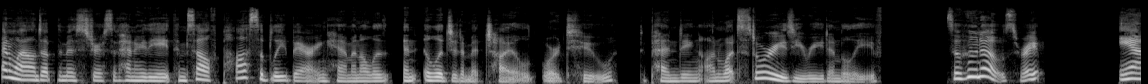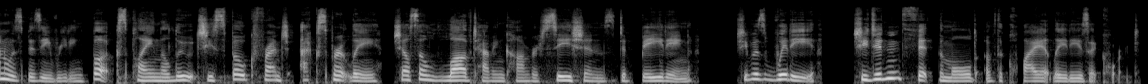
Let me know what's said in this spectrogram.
and wound up the mistress of Henry VIII himself, possibly bearing him an, Ill- an illegitimate child or two, depending on what stories you read and believe. So who knows, right? Anne was busy reading books, playing the lute. She spoke French expertly. She also loved having conversations, debating. She was witty. She didn't fit the mold of the quiet ladies at court.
